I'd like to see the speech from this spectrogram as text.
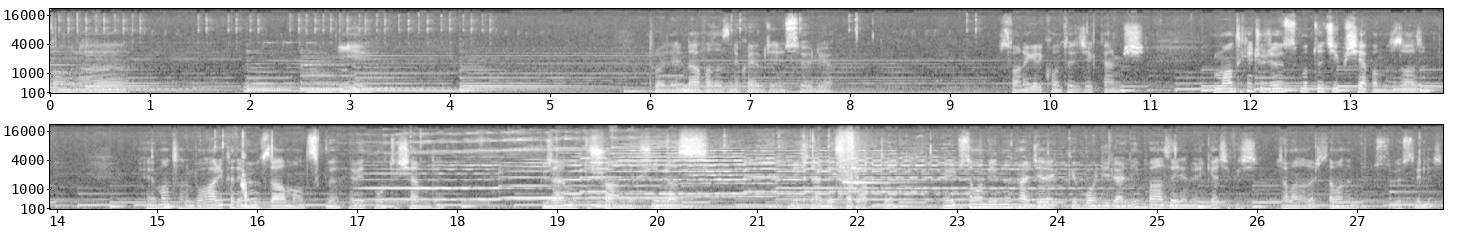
Sonra... fazlasını koyabileceğini söylüyor. Sonra geri kontrol edeceklermiş. Mantıken çocuğu mutlu edecek bir şey yapmamız lazım. E, mantanın bu harika dememiz daha mantıklı. Evet muhteşemdi. Güzel mutlu şu anlık. Şunu biraz güneş neredeyse battı. Mevcut zaman birimini harcayarak gün boyunca ilerleyin. Bazı eylemlerin gerçekleşi zaman alır. Zamanın gösterilir.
